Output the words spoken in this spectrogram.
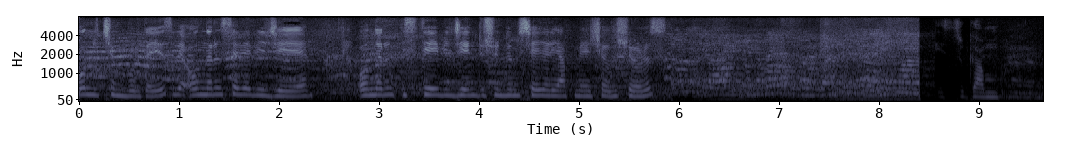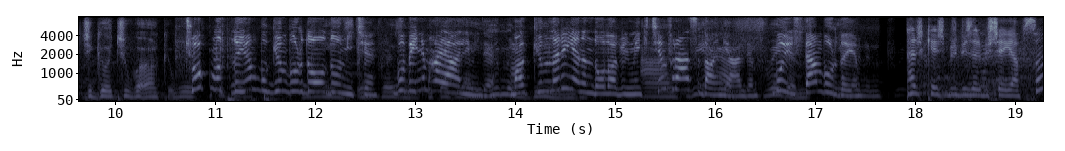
Onun için buradayız ve onların sevebileceği, onların isteyebileceğini düşündüğümüz şeyleri yapmaya çalışıyoruz. Çok mutluyum bugün burada olduğum için. Bu benim hayalimdi. Mahkumların yanında olabilmek için Fransa'dan geldim. Bu yüzden buradayım. Herkes bir güzel bir şey yapsın.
